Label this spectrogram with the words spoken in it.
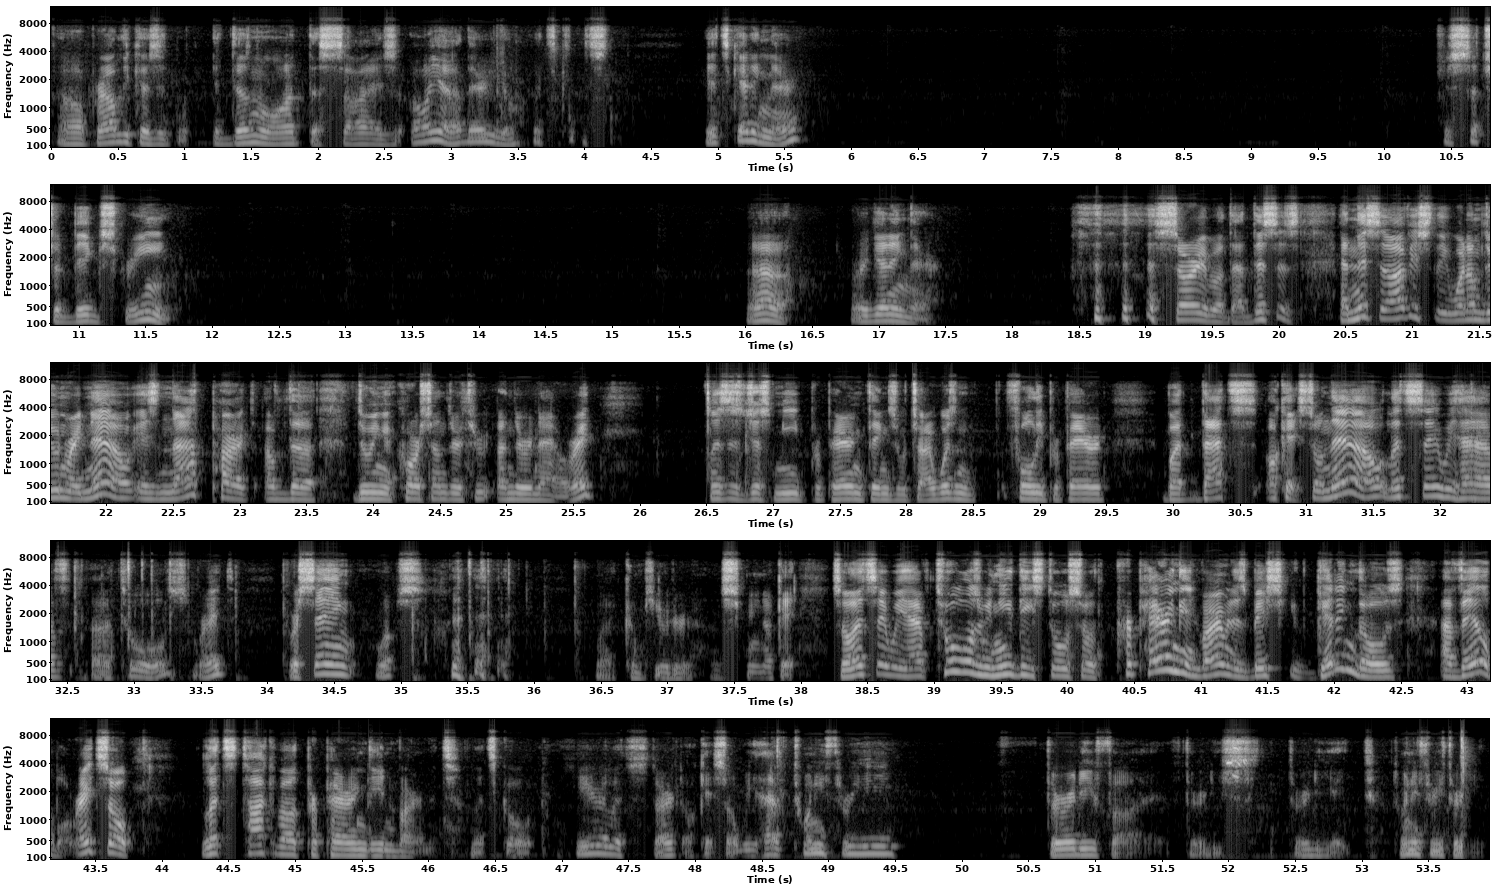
Oh probably because it it doesn't want the size. Oh yeah there you go. It's it's it's getting there. Just such a big screen oh we're getting there. Sorry about that. This is and this obviously what I'm doing right now is not part of the doing a course under through under now right? This is just me preparing things which I wasn't fully prepared but that's okay so now let's say we have uh, tools right? We're saying whoops my computer screen okay. So let's say we have tools we need these tools. So preparing the environment is basically getting those available right? So let's talk about preparing the environment. Let's go here. Let's start. Okay so we have 23 35 30 38 23 38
